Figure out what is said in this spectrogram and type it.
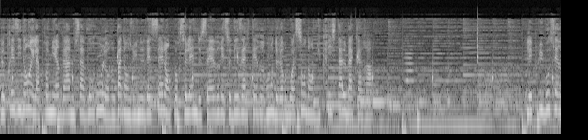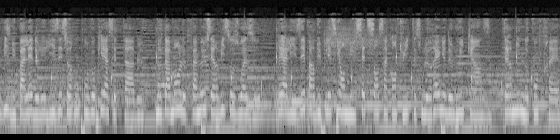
le président et la première dame savoureront le repas dans une vaisselle en porcelaine de Sèvres et se désaltéreront de leur boisson dans du cristal baccarat. Les plus beaux services du palais de l'Élysée seront convoqués à cette table, notamment le fameux service aux oiseaux, réalisé par Duplessis en 1758 sous le règne de Louis XV, terminent nos confrères.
